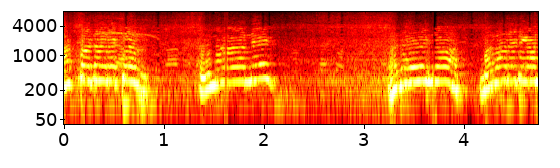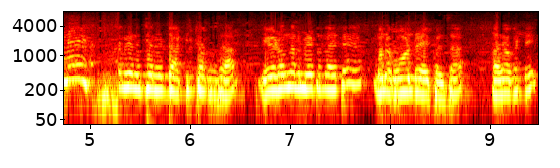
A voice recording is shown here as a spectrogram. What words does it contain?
ఆత్మ డైరెక్టర్ ఉమా గారిని అదేవిధంగా మల్లారెడ్డి గారిని ఇచ్చినట్టు సార్. ఏడు వందల మీటర్లు అయితే మన బౌండరీ అయిపోయింది సార్. అదొకటి.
